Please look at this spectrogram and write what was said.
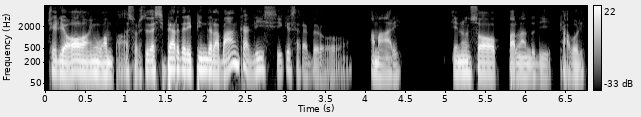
ce li ho in one password. Se dovessi perdere i pin della banca, lì sì che sarebbero amari. E non sto parlando di cavoli.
